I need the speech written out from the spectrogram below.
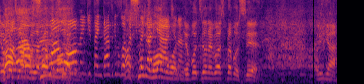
eu vou dizer uma coisa pra Qual você. homem que tá em casa que não gostaria Assume de beijar logo, Ariadna? Bolinha. Eu vou dizer um negócio pra você. Liga.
